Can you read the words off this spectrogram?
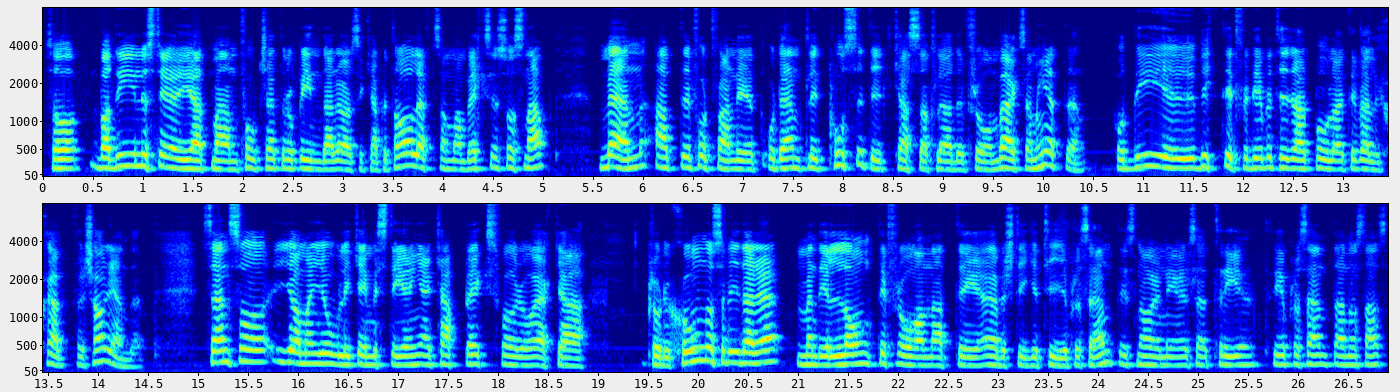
Så vad det illustrerar är att man fortsätter att binda rörelsekapital eftersom man växer så snabbt. Men att det fortfarande är ett ordentligt positivt kassaflöde från verksamheten. Och det är ju viktigt för det betyder att bolaget är väldigt självförsörjande. Sen så gör man ju olika investeringar, capex, för att öka produktion och så vidare. Men det är långt ifrån att det överstiger 10 procent. Det är snarare ner så 3, procent där någonstans.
